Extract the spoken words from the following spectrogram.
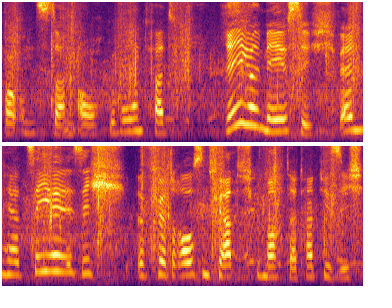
bei uns dann auch gewohnt hat, regelmäßig, wenn Herr Zehl sich für draußen fertig gemacht hat, hat die sich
